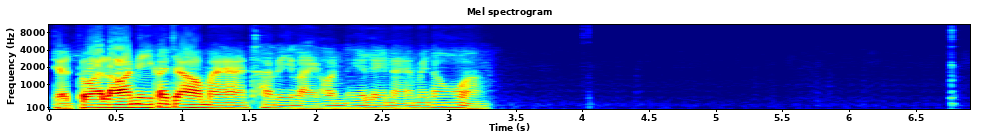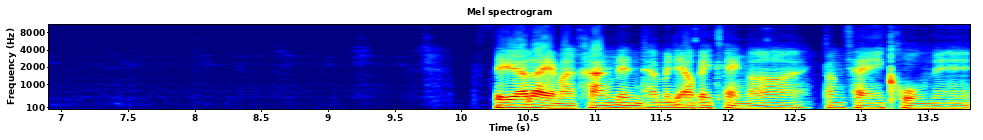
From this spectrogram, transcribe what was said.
เดี๋ยวตัวล้อนี้ก็จะเอามาทำอีกหลายคอนเทนต์เลยนะ ไม่ต้องห่วง ซื้ออะไรมาครั้งหนึ่งถ้าไม่ได้เอาไปแข่งก็ต้องใช้ให้คุ้มนะฮะ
